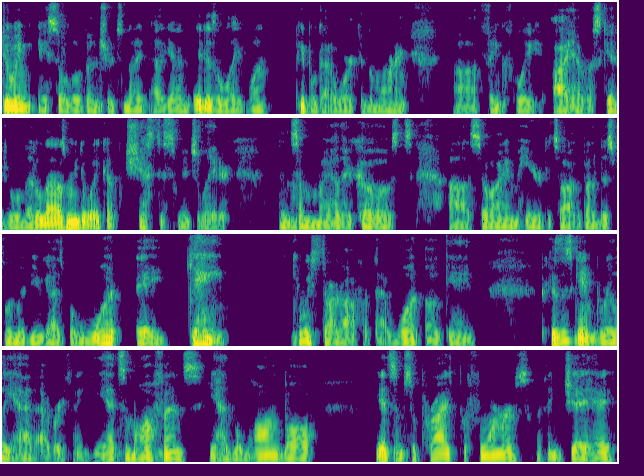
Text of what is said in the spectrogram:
doing a solo venture tonight. Again, it is a late one people got to work in the morning. Uh, thankfully, I have a schedule that allows me to wake up just a smidge later than some of my other co hosts. Uh, so I am here to talk about this one with you guys. But what a game! Can we start off with that? What a game! Because this game really had everything. You had some offense, you had the long ball, you had some surprise performers. I think Jay Hay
